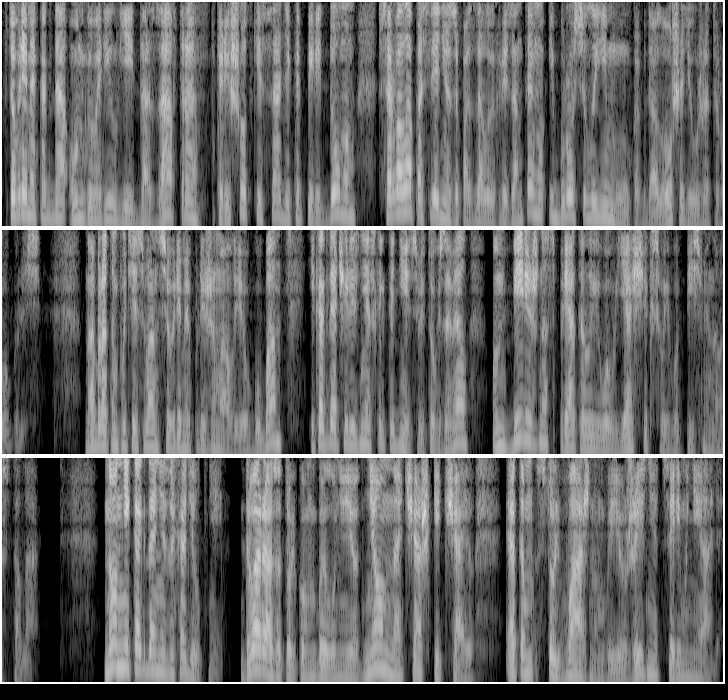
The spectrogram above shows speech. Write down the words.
в то время, когда он говорил ей «до завтра», к решетке садика перед домом, сорвала последнюю запоздалую хризантему и бросила ему, когда лошади уже трогались. На обратном пути Сван все время прижимал ее к губам, и когда через несколько дней цветок завял, он бережно спрятал его в ящик своего письменного стола. Но он никогда не заходил к ней. Два раза только он был у нее днем на чашке чаю, этом столь важном в ее жизни церемониале.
